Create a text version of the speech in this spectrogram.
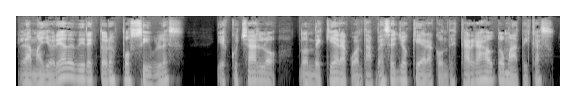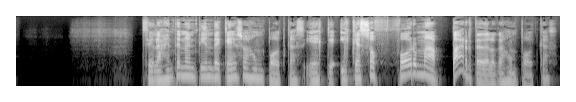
la mayoría de directorios posibles y escucharlo donde quiera, cuantas veces yo quiera, con descargas automáticas. Si la gente no entiende que eso es un podcast y, es que, y que eso forma parte de lo que es un podcast,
